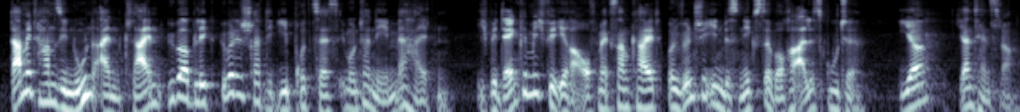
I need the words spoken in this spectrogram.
Damit haben Sie nun einen kleinen Überblick über den Strategieprozess im Unternehmen erhalten. Ich bedenke mich für Ihre Aufmerksamkeit und wünsche Ihnen bis nächste Woche alles Gute. Ihr Jan Tänzler.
